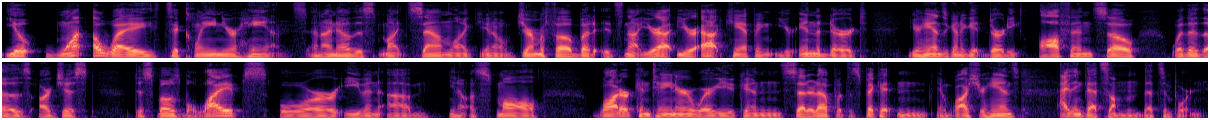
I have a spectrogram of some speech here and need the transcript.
you want a way to clean your hands. And I know this might sound like, you know, germaphobe, but it's not. You're out you're out camping, you're in the dirt your hands are going to get dirty often. So whether those are just disposable wipes or even um, you know a small water container where you can set it up with the spigot and, and wash your hands, I think that's something that's important.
